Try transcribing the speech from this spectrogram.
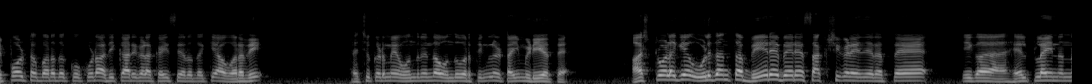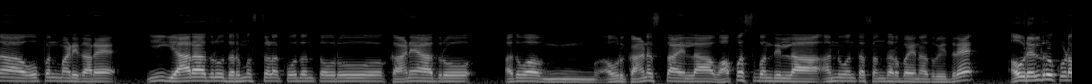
ರಿಪೋರ್ಟ್ ಬರೋದಕ್ಕೂ ಕೂಡ ಅಧಿಕಾರಿಗಳ ಕೈ ಸೇರೋದಕ್ಕೆ ಆ ವರದಿ ಹೆಚ್ಚು ಕಡಿಮೆ ಒಂದರಿಂದ ಒಂದೂವರೆ ತಿಂಗಳು ಟೈಮ್ ಹಿಡಿಯುತ್ತೆ. ಅಷ್ಟರೊಳಗೆ ಉಳಿದಂಥ ಬೇರೆ ಬೇರೆ ಸಾಕ್ಷಿಗಳೇನಿರುತ್ತೆ, ಈಗ ಹೆಲ್ಪ್ಲೈನನ್ನು ಓಪನ್ ಮಾಡಿದ್ದಾರೆ. ಈಗ ಯಾರಾದರೂ ಧರ್ಮಸ್ಥಳಕ್ಕೆ ಹೋದಂಥವರು ಕಾಣೆ ಆದರೂ ಅಥವಾ ಅವರು ಕಾಣಿಸ್ತಾ ಇಲ್ಲ, ವಾಪಸ್ ಬಂದಿಲ್ಲ ಅನ್ನುವಂಥ ಸಂದರ್ಭ ಏನಾದರೂ ಇದ್ದರೆ ಅವರೆಲ್ಲರೂ ಕೂಡ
